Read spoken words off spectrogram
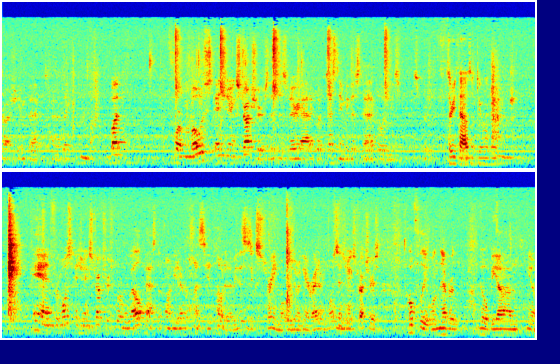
crush, impact, kind of thing. But for most engineering structures, this is very adequate testing because static loading is, is pretty. 3,200. And for most engineering structures, we're well past the point you'd ever want to see it loaded. I mean, this is extreme what we're doing here, right? I mean, most engineering structures, hopefully, will never go beyond, you know,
